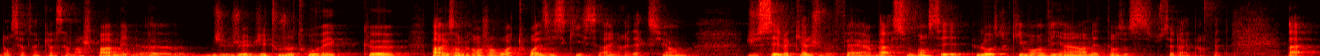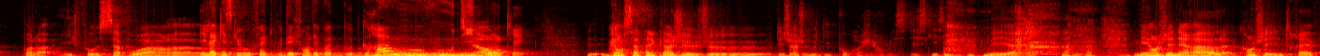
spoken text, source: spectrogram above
dans certains cas, ça marche pas, mais euh, j'ai toujours trouvé que, par exemple, quand j'envoie trois esquisses à une rédaction, je sais lequel je veux faire. Bah, souvent, c'est l'autre qui me revient en étant cela est parfait. Bah, voilà, il faut savoir. Euh, Et là, qu'est-ce que vous faites? Vous défendez votre bout de gras ou vous dites bon, ok dans certains cas, je, déjà, je me dis pourquoi j'ai envoyé cette esquisse? mais, euh, mais en général, quand j'ai une très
